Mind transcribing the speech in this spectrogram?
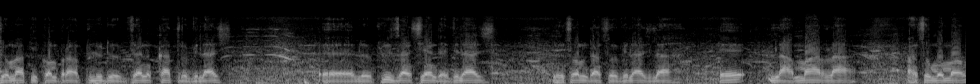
Djoma qui comprend plus de 24 villages. Euh, le plus ancien des villages, nous sommes dans ce village-là. Et la mare là, en ce moment,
